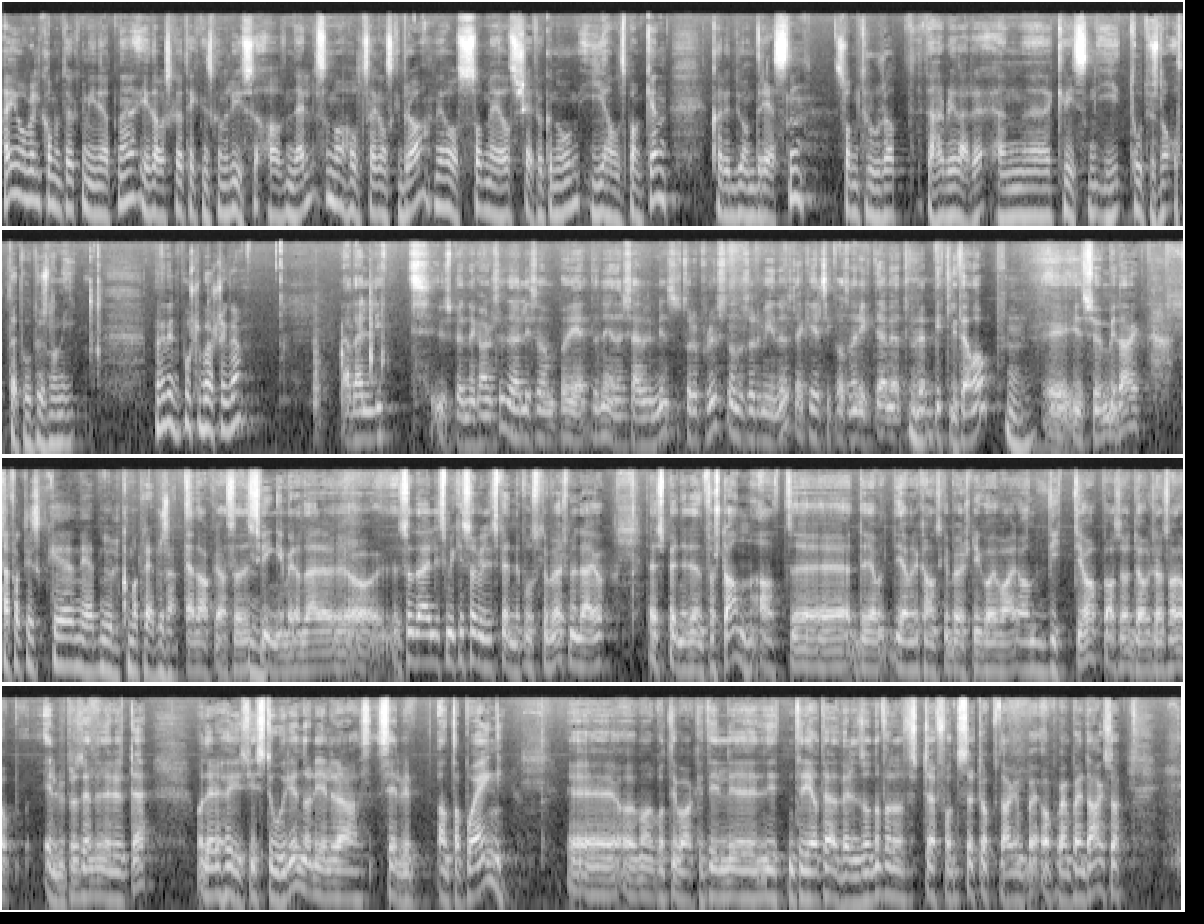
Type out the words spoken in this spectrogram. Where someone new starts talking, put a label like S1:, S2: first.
S1: Hei og velkommen til Økonominyhetene. I dag skal vi ha teknisk analyse av Nell, som har holdt seg ganske bra. Vi har også med oss sjeføkonom i Handelsbanken, Kari Du Andresen, som tror at dette blir verre enn eh, krisen i 2008-2009. Men vi begynner på Oslo Børs, Trygve.
S2: Ja, Det er litt uspennende, kanskje. Det er liksom På den ene skjermen min så står det pluss, den andre står det minus. Jeg er ikke helt sikker på hva som er riktig, men jeg tror det er bitte litt opp mm. i sum i dag.
S1: Det er faktisk eh, ned 0,3 Ja,
S2: det er akkurat, så det svinger mellom der. Og, så det er liksom ikke så veldig spennende på Oslo Børs, men det er jo det er spennende i den forstand at uh, de, de, amerikanske børsene i går var vanvittig opp. altså Dow Jones var opp 11% eller rundt det. Og det er det høyeste i historien når det gjelder selve antall poeng. Eh, og man går tilbake til 1933 eh, eller sånt for å få den største oppgang på, en dag. Så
